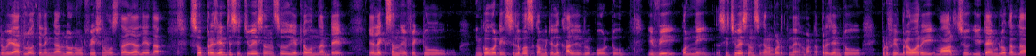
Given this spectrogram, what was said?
ఇరవై ఆరులో తెలంగాణలో నోటిఫికేషన్ వస్తాయా లేదా? సో ప్రజెంట్ సిచ్యువేషన్స్ ఎట్లా ఉందంటే ఎలక్షన్ ఎఫెక్టు ఇంకొకటి సిలబస్ కమిటీల ఖాళీ రిపోర్టు ఇవి కొన్ని సిచ్యువేషన్స్ కనబడుతున్నాయి అనమాట ప్రజెంటు ఇప్పుడు ఫిబ్రవరి మార్చ్ ఈ టైంలో కల్లా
